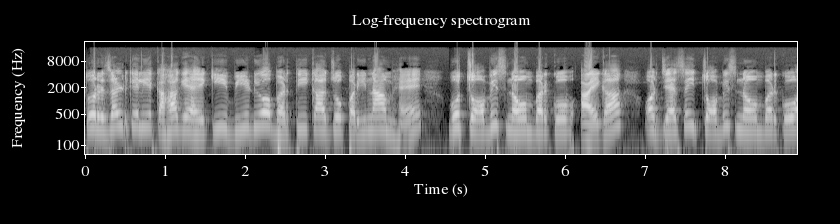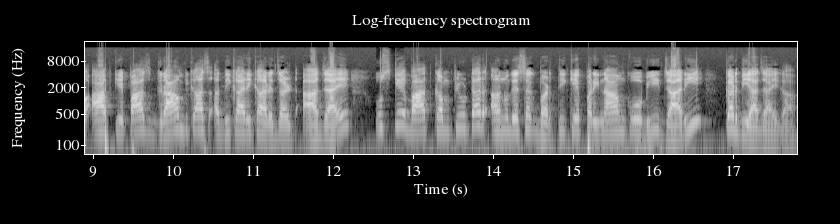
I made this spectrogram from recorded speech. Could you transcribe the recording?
तो रिज़ल्ट के लिए कहा गया है कि वीडियो भर्ती का जो परिणाम है, वो 24 नवंबर को आएगा। और जैसे ही 24 नवंबर को आपके पास ग्राम विकास अधिकारी का रिज़ल्ट आ जाए, उसके बाद कंप्यूटर अनुदेशक भर्ती के परिणाम को भी जारी कर दिया जाएगा।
